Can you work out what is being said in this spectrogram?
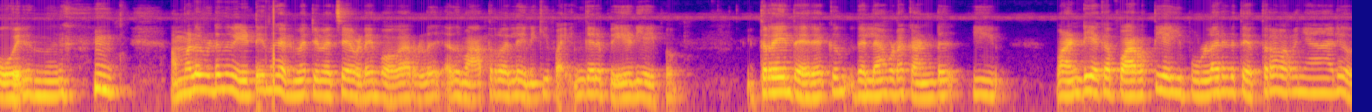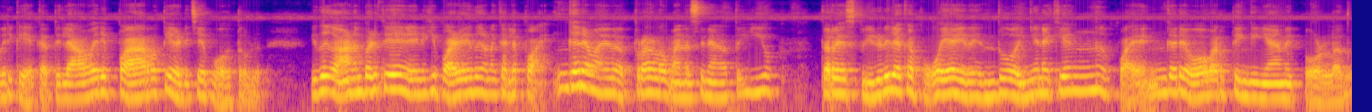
പോരുന്ന്. നമ്മൾ ഇവിടുന്ന് വീട്ടിൽ നിന്ന് ഹെൽമെറ്റ് വെച്ച് എവിടെയും പോകാറുള്ളൂ. അത് മാത്രമല്ല എനിക്ക് ഭയങ്കര പേടിയായി ഇപ്പം. ഇത്രയും തിരക്കും ഇതെല്ലാം കൂടെ കണ്ട് ഈ വണ്ടിയൊക്കെ പറത്തിയ ഈ പിള്ളേരുടെ അടുത്ത് എത്ര പറഞ്ഞാലും അവർ കേൾക്കത്തില്ല. അവർ പറത്തി അടിച്ചേ പോകത്തുള്ളൂ. ഇത് കാണുമ്പോഴത്തേനും എനിക്ക് പഴയത് കണക്കല്ല ഭയങ്കരമായ വെപ്രാളം മനസ്സിനകത്ത്. അയ്യോ ഇത്രയും സ്പീഡിലൊക്കെ പോയാൽ ഇത് എന്തോ ഇങ്ങനെയൊക്കെ അങ്ങ് ഭയങ്കര ഓവർ തിങ്കിങ്ങാണ് ഇപ്പോൾ ഉള്ളത്.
